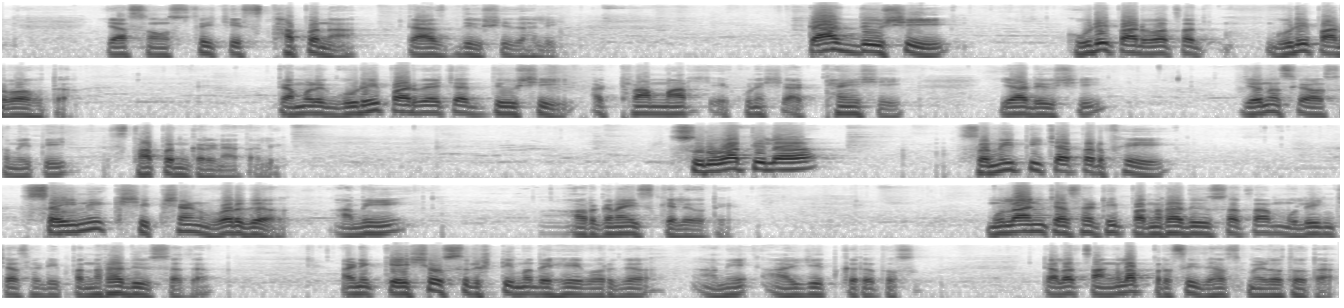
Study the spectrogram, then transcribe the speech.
या संस्थेची स्थापना त्याच दिवशी झाली. त्याच दिवशी गुढीपाडवाचा गुढीपाडवा होता. त्यामुळे गुढीपाडव्याच्या दिवशी अठरा मार्च एकोणीसशे अठ्ठ्याऐंशी या दिवशी जनसेवा समिती स्थापन करण्यात आली. सुरुवातीला समितीच्या तर्फे सैनिक शिक्षण वर्ग आम्ही ऑर्गनाईज केले होते. मुलांच्यासाठी पंधरा दिवसाचा मुलींच्यासाठी पंधरा दिवसाचा आणि केशवसृष्टीमध्ये हे वर्ग आम्ही आयोजित करत असू. त्याला चांगला प्रतिसाद मिळत होता.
